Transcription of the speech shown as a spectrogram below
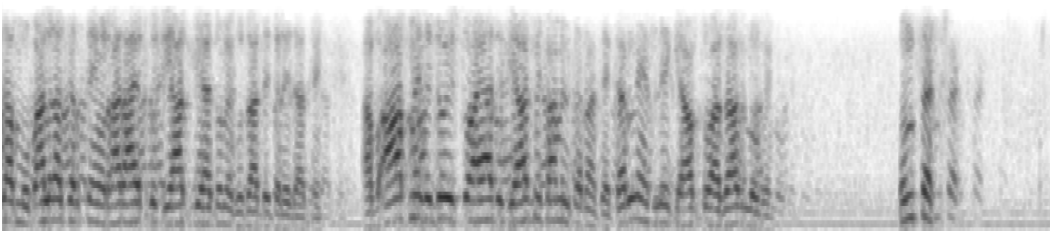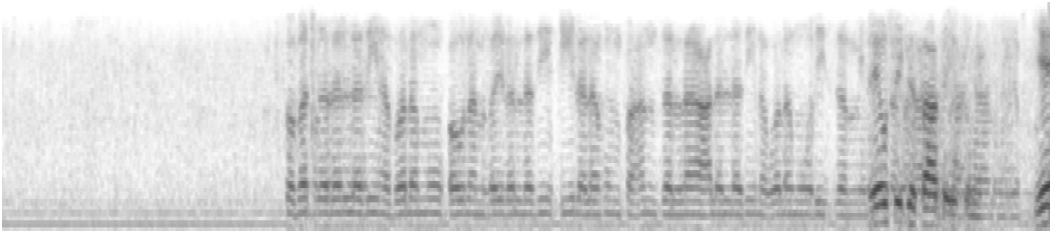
کا مبالغہ کرتے ہیں اور ہر آیت کو جہاد کی آیتوں میں گزارتے چلے جاتے ہیں۔ اب آپ میں سے جو اس کو آیات جہاد میں شامل کرنا چاہے، کر لیں اس لیے کہ آپ تو آزاد لوگ ہیں۔ انسٹھ فبدل الذين ظلموا قولا غير الذي قيل لهم فانزلنا على الذين ظلموا رزا من یہ اسی کے ساتھ یہ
